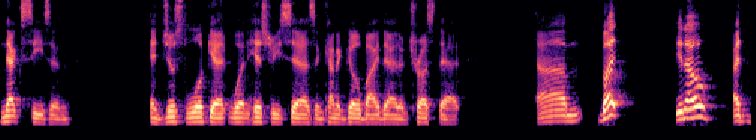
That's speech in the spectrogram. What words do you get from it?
next season and just look at what history says and kind of go by that and trust that. Um, but you know, I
